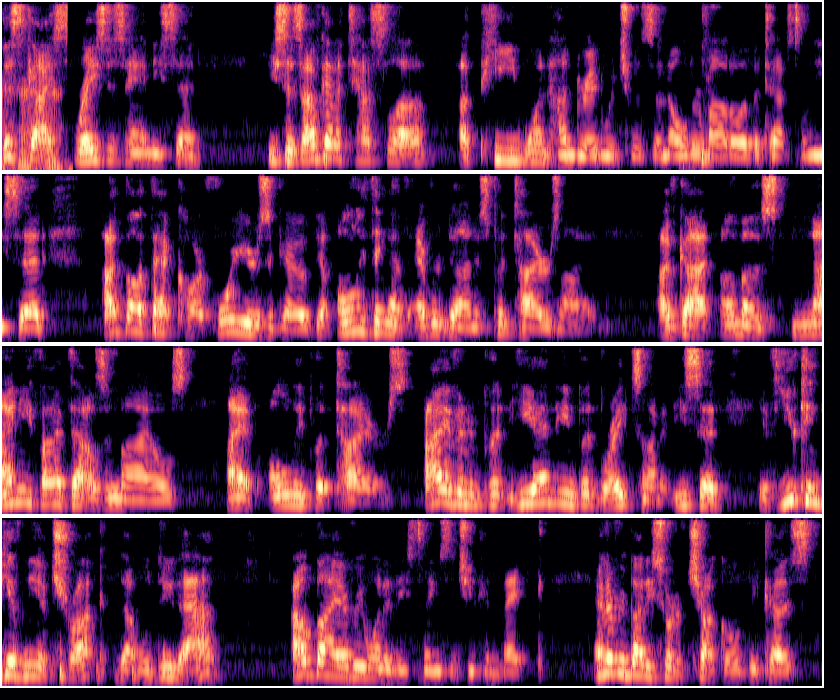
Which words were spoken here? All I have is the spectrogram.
this guy raised his hand. He said, he says, I've got a Tesla, a P100, which was an older model of a Tesla. And he said, I bought that car four years ago. The only thing I've ever done is put tires on it. I've got almost 95,000 miles. I have only put tires. I haven't even put, he hadn't even put brakes on it. He said, if you can give me a truck that will do that, I'll buy every one of these things that you can make. And everybody sort of chuckled because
